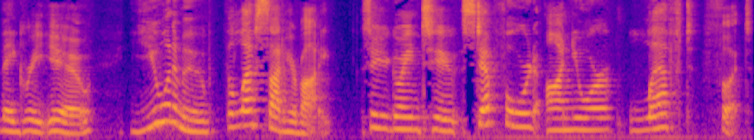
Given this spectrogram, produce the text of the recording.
they greet you, you want to move the left side of your body. So you're going to step forward on your left foot.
